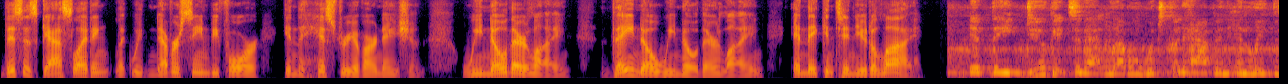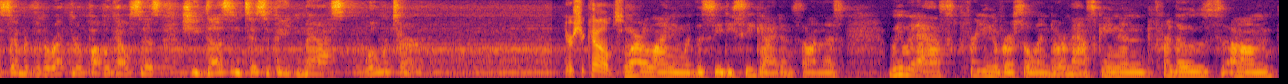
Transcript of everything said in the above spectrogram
This is gaslighting like we've never seen before in the history of our nation. We know they're lying. They know we know they're lying, and they continue to lie. If they do get to that level, which could happen in late December, the director of public health says she does anticipate masks will return. Here she comes. We're aligning with the CDC guidance on this. We would ask for universal indoor masking. And for those um,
